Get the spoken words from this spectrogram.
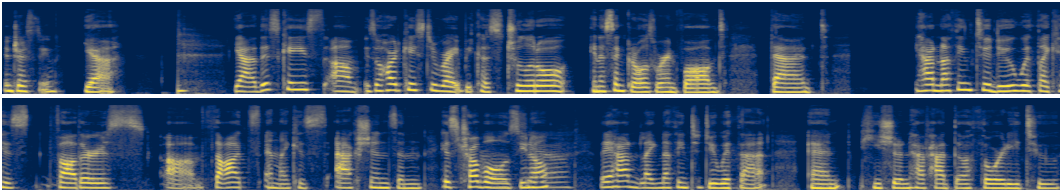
interesting. Yeah. Yeah, this case um, is a hard case to write because two little innocent girls were involved that had nothing to do with like his father's um, thoughts and like his actions and his troubles, you know? Yeah. They had like nothing to do with that. And he shouldn't have had the authority to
